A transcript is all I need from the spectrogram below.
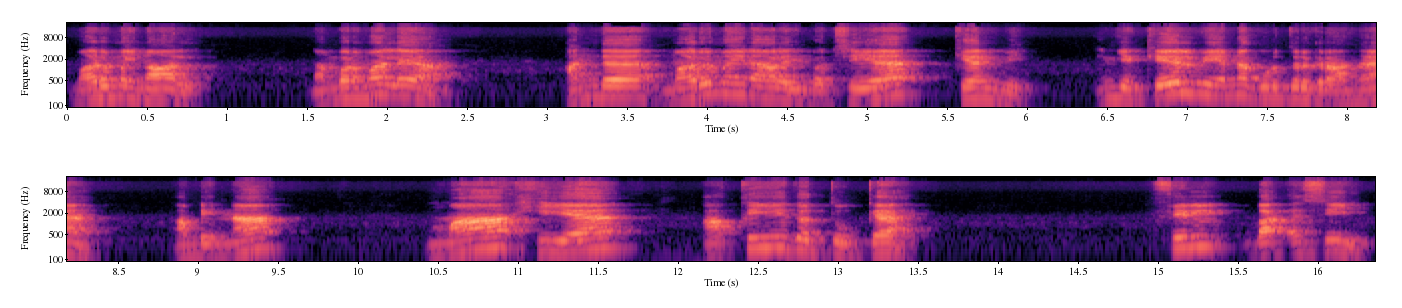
மறுமை நாள். நம்புறோமா இல்லையா? அந்த மறுமை நாளை பற்றிய கேள்வி. இங்க கேள்வி என்ன கொடுத்திருக்கிறாங்க அப்படின்னா மாஹிய அகீதத்துக்க ஃபில் பசி.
